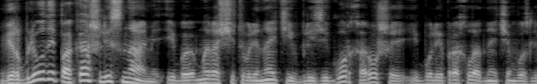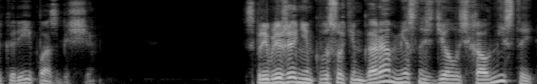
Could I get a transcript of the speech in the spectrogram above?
Верблюды пока шли с нами, ибо мы рассчитывали найти вблизи гор хорошее и более прохладное, чем возле Кореи, пастбище. С приближением к высоким горам местность сделалась холмистой,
